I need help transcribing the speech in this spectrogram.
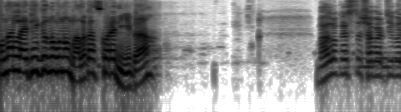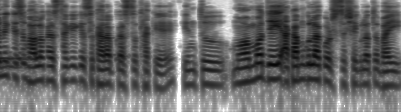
উনার লাইফে কোনো, কোনো ভালো কাজ করেনি বা? ভালো কাজ তো সবার জীবনে কিছু ভালো কাজ থাকে, কিছু খারাপ কাজ তো থাকে। কিন্তু মোহাম্মদ যেই আকামগুলা করছে সেগুলো তো ভাই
